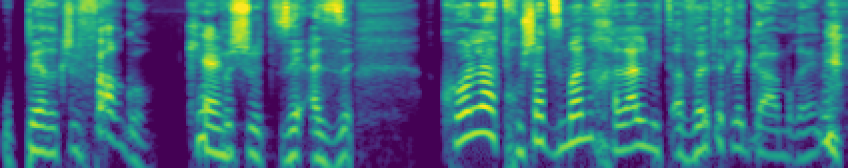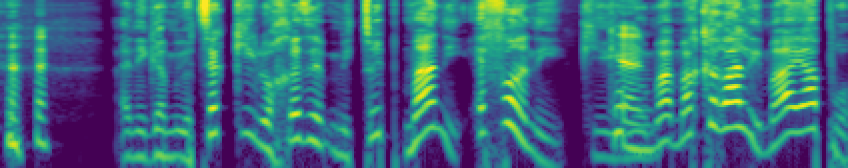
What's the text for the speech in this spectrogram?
הוא פרק של פרגו. כן. פשוט, זה, אז כל התחושת זמן חלל מתעוותת לגמרי. אני גם יוצא כאילו אחרי זה מטריפ, מה אני? איפה אני? כאילו, כן. מה, מה קרה לי? מה היה פה?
